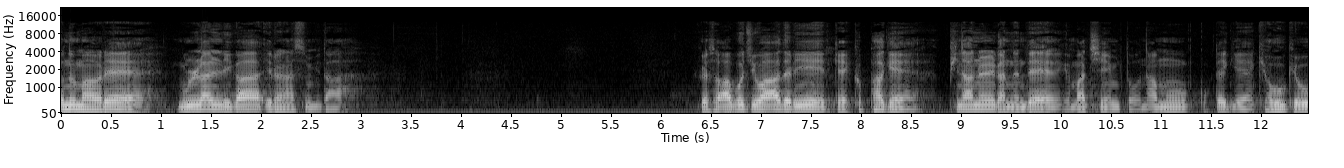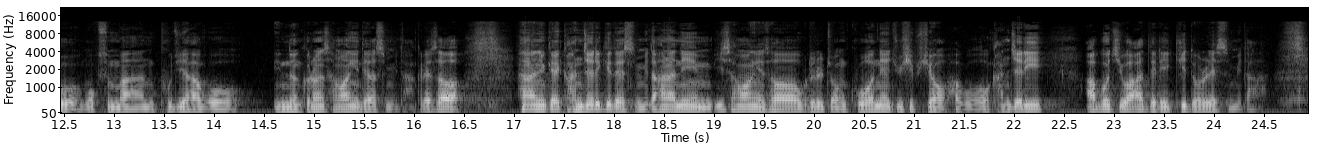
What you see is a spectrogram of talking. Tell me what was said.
어느 마을에 물난리가 일어났습니다. 그래서 아버지와 아들이 이렇게 급하게 피난을 갔는데 마침 또 나무 꼭대기에 겨우겨우 목숨만 부지하고 있는 그런 상황이 되었습니다. 그래서 하나님께 간절히 기도했습니다. 하나님 이 상황에서 우리를 좀 구원해 주십시오 하고 간절히 아버지와 아들이 기도를 했습니다.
